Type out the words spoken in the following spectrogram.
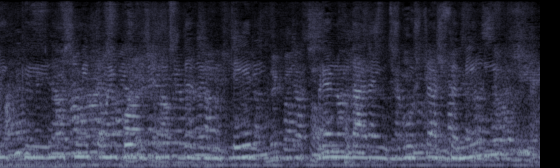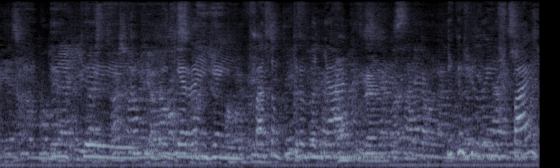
e que não se metam em coisas que não se devem meter para não darem desgosto às famílias e que, e que arranjem, que façam por trabalhar e que ajudem os pais.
